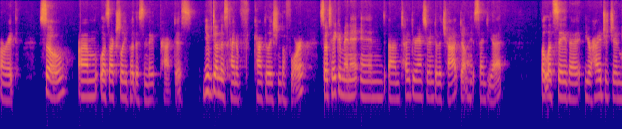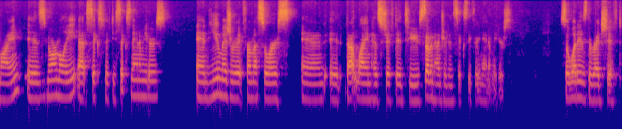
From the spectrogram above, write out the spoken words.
All right. So um, let's actually put this into practice. You've done this kind of calculation before. So take a minute and um, type your answer into the chat. Don't hit send yet. But let's say that your hydrogen line is normally at 656 nanometers and you measure it from a source and it that line has shifted to 763 nanometers. So what is the redshift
